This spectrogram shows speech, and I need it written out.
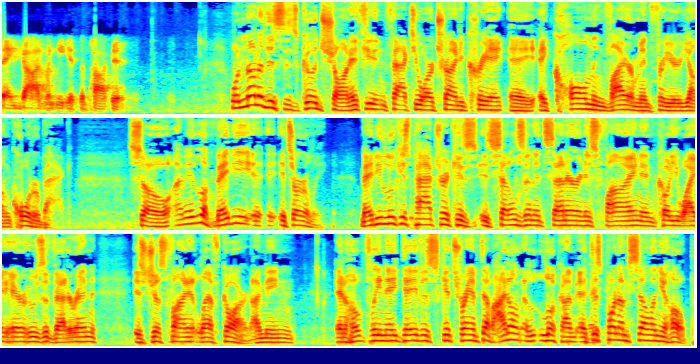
thank God, when he gets a pocket. Well, none of this is good, Sean. If you, in fact, you are trying to create a, a calm environment for your young quarterback. So, I mean, look, maybe it's early. Maybe Lucas Patrick is, is settles in at center and is fine, and Cody Whitehair, who's a veteran, is just fine at left guard. I mean, and hopefully Nate Davis gets ramped up. I don't look. I'm at this point. I'm selling you hope.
